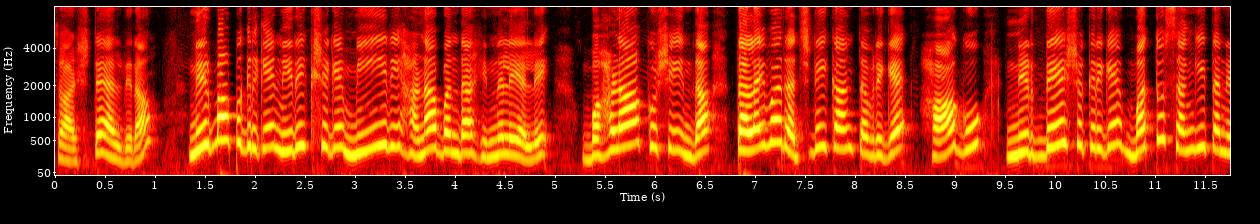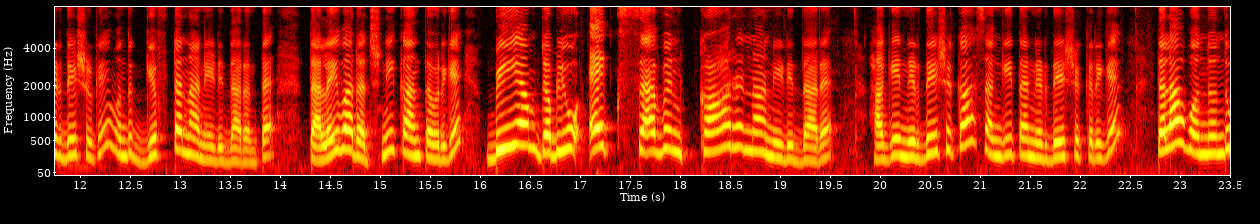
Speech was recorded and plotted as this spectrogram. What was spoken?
ಸೊ ಅಷ್ಟೇ ಅಲ್ದಿರ? ನಿರ್ಮಾಪಕರಿಗೆ ನಿರೀಕ್ಷೆಗೆ ಮೀರಿ ಹಣ ಬಂದ ಹಿನ್ನೆಲೆಯಲ್ಲಿ ಬಹಳ ಖುಷಿಯಿಂದ ತಲೈವ ರಜನಿಕಾಂತ್ ಅವರಿಗೆ ಹಾಗೂ ನಿರ್ದೇಶಕರಿಗೆ ಮತ್ತು ಸಂಗೀತ ನಿರ್ದೇಶಕರಿಗೆ ಒಂದು ಗಿಫ್ಟನ್ನು ನೀಡಿದ್ದಾರಂತೆ. ತಲೈವ ರಜನಿಕಾಂತ್ ಅವರಿಗೆ B M W X seven ಕಾರನ್ನು ನೀಡಿದ್ದಾರೆ. ಹಾಗೆ ನಿರ್ದೇಶಕ, ಸಂಗೀತ ನಿರ್ದೇಶಕರಿಗೆ ತಲಾ ಒಂದೊಂದು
